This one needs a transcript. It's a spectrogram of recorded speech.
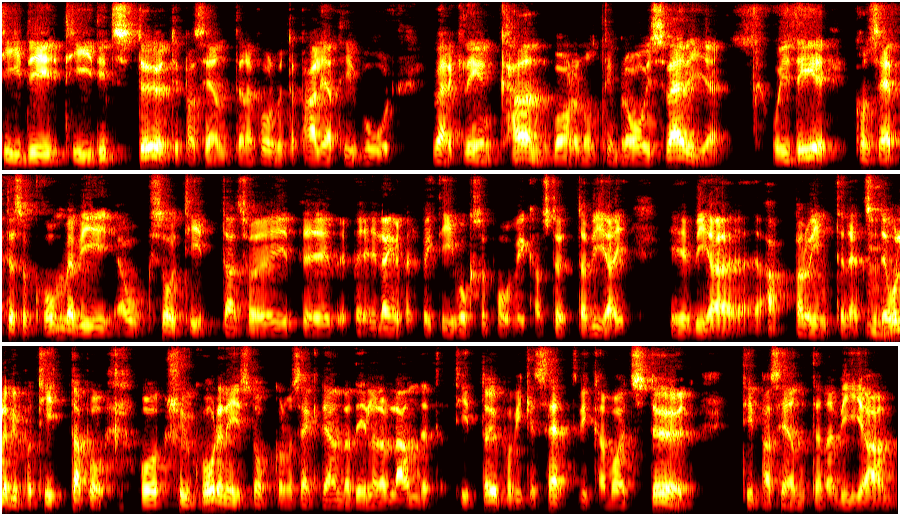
tidig, tidigt stöd till patienterna i form av palliativ vård verkligen kan vara någonting bra i Sverige. Och i det konceptet så kommer vi också titta så i ett, eh, längre perspektiv också på om vi kan stötta via via appar och internet. Så mm. det håller vi på att titta på. Och sjukvården i Stockholm och säkert i andra delar av landet tittar ju på vilket sätt vi kan vara ett stöd till patienterna via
